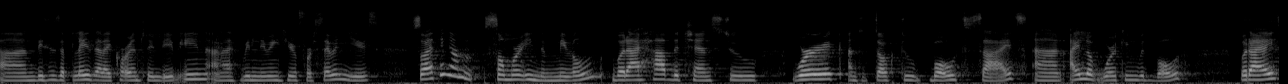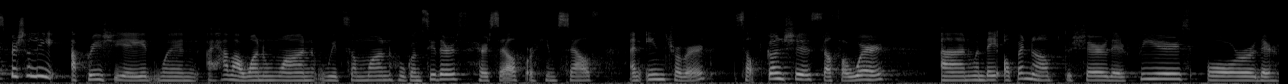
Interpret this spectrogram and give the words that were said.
And this is the place that I currently live in, and I've been living here for seven years. So I think I'm somewhere in the middle, but I have the chance to work and to talk to both sides, and I love working with both. But I especially appreciate when I have a one on one with someone who considers herself or himself an introvert, self conscious, self aware, and when they open up to share their fears or their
